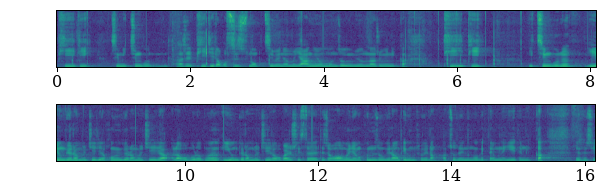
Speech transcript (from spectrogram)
BD 지금 이 친구 사실 BD라고 쓸 수는 없지. 왜냐면 양이온 먼저 음이온 나중이니까 DB 이 친구는 이온 결합 물질이야 공유 결합 물질이야라고 물어보면 이온 결합 물질이라고 말할 수 있어야 되죠. 왜냐면 금속이랑 비금속이랑 합쳐져 있는 거기 때문에 이해됩니까? 그래서 이렇게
